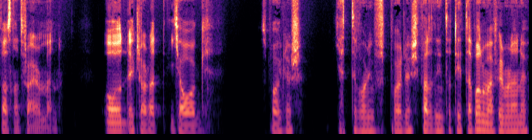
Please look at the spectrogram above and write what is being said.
fastnat för Iron Man. Och det är klart att jag, spoilers, jättevarning för spoilers ifall ni inte har tittat på alla de här filmerna nu.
